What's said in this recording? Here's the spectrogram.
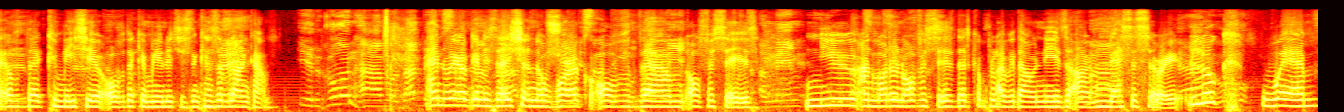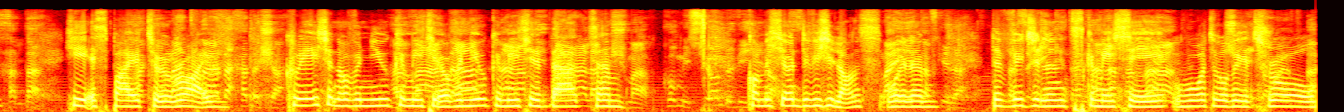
of the committee of the communities in Casablanca and reorganization of work of the offices. New and modern offices that comply with our needs are necessary. Look where he aspired to arrive. Creation of a new committee, of a new committee that um, Commission de Vigilance would um, the Vigilance Committee, what will be its role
